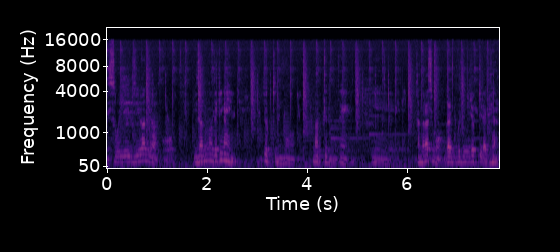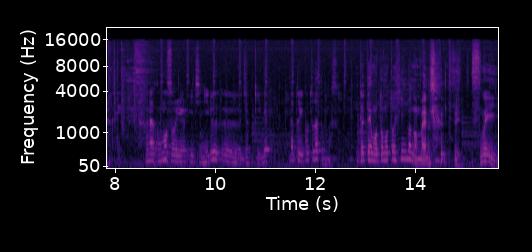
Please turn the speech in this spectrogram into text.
ー、そういう G1 ではこう油断のできないジョッキーにもなってるので、えー、必ずしも外国人ジョッキーだけではなくて福永君もそういう位置にいるジョッキーでだということだと思います。大体もともと牝馬の前の線ってすごい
